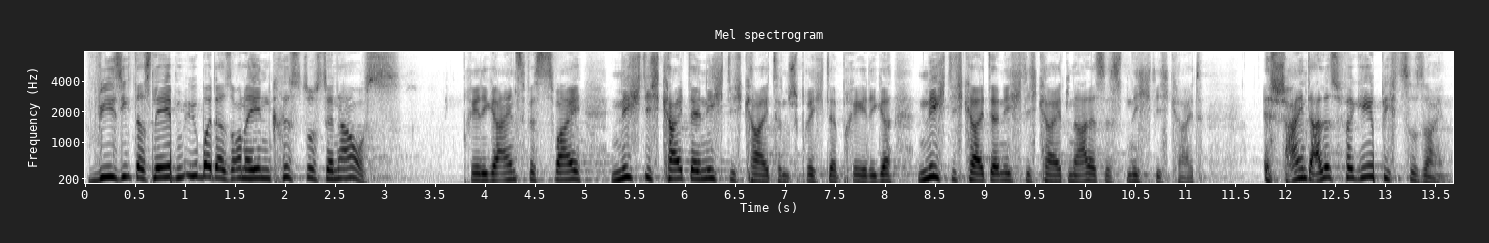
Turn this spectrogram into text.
Wie sieht das Leben über der Sonne in Christus denn aus? Prediger 1, Vers 2, Nichtigkeit der Nichtigkeiten, spricht der Prediger. Nichtigkeit der Nichtigkeiten, alles ist Nichtigkeit. Es scheint alles vergeblich zu sein.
